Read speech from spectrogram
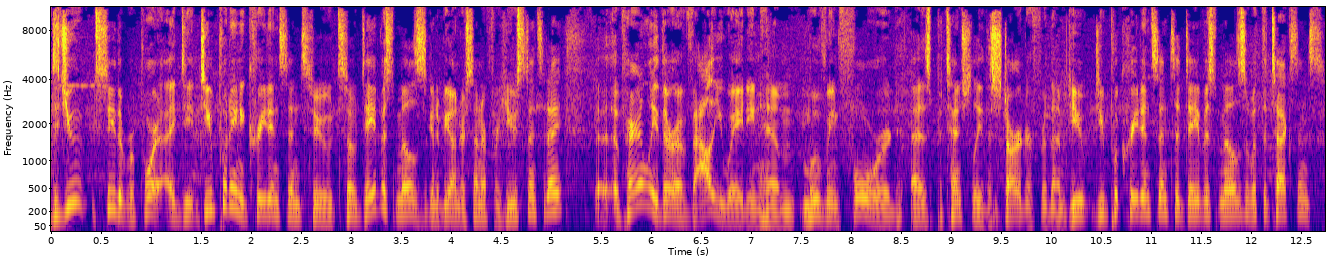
did you see the report? Do, you put any credence into? So Davis Mills is going to be under center for Houston today. Uh, apparently, they're evaluating him moving forward as potentially the starter for them. Do you do you put credence into Davis Mills with the Texans?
